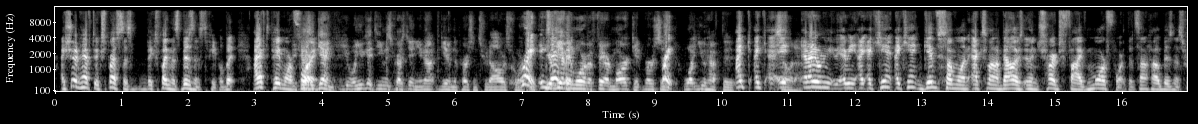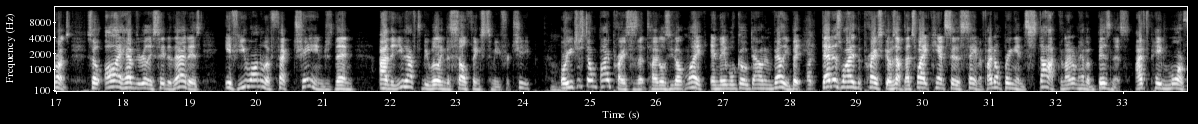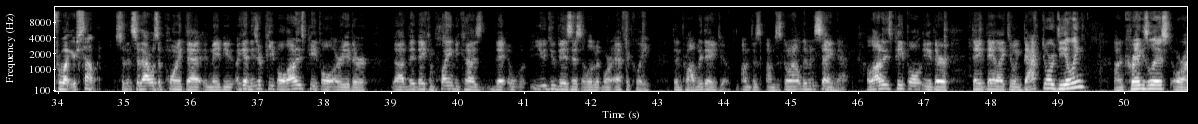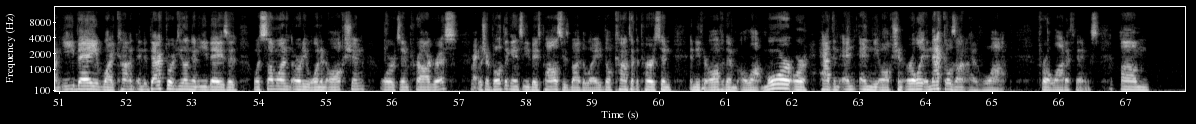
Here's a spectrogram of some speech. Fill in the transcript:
I shouldn't have to express this, explain this business to people, but I have to pay more Because for it. again, you, when you get Demon's Crest in, you're not giving the person two dollars for it. Right, exactly. You're giving more of a fair market versus Right. what you have to. I, I, I- Sell it out. and I don't. I mean, I, I can't. I can't give someone X amount of dollars and then charge five more for it. That's not how a business runs. So all I have to really say to that is, if you want to affect change, then either you have to be willing to sell things to me for cheap, Mm-hmm. or you just don't buy prices at titles you don't like, and they will go down in value. But that is why the price goes up. That's why it can't stay the same. If I don't bring in stock, then I don't have a business. I have to pay more for what you're selling. So, that, so that was a point that maybe again these are people. A lot of these people are either uh, they, they complain because they, you do business a little bit more ethically than probably they do. I'm just I'm just going out and saying that. A lot of these people either they, they like doing backdoor dealing on Craigslist or on eBay. Like con- and the backdoor dealing on eBay is a, when someone already won an auction or it's in progress. Right. Which are both against eBay's policies, by the way. They'll contact the person and either offer them a lot more or have them end, end the auction early, and that goes on a lot for a lot of things. Um,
